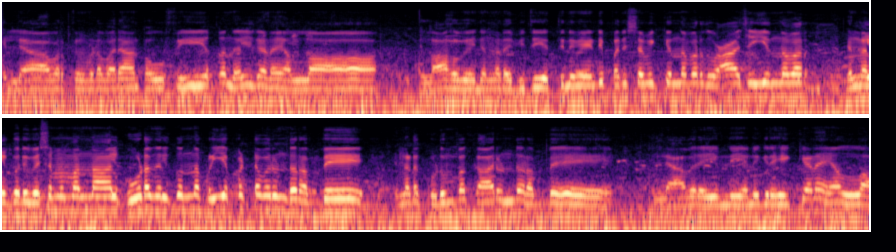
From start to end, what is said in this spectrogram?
എല്ലാവർക്കും ഇവിടെ വരാൻ തൗഫീഖ് നൽകണേ അല്ലാ. അള്ളാഹുവെ ഞങ്ങളുടെ വിജയത്തിന് വേണ്ടി പരിശ്രമിക്കുന്നവർ ദുആ ചെയ്യുന്നവർ ഞങ്ങൾക്കൊരു വിഷമം വന്നാൽ കൂടെ നിൽക്കുന്ന പ്രിയപ്പെട്ടവരുണ്ട് റബ്ബേ. ഞങ്ങളുടെ കുടുംബക്കാരുണ്ട് റബ്ബേ. എല്ലാവരെയും നീ അനുഗ്രഹിക്കണേ അല്ലാ.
